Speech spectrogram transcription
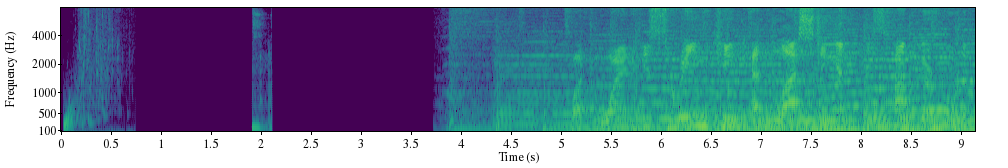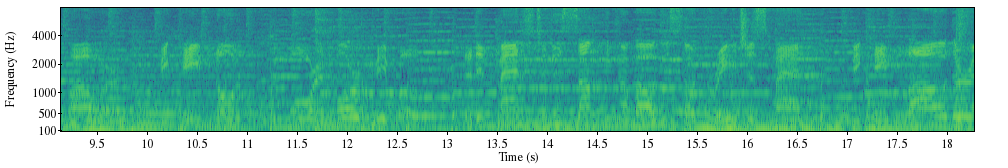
But when his drinking and lusting and his hunger for the power became known to more and more people, the demands to do something about this outrageous man became louder and louder.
